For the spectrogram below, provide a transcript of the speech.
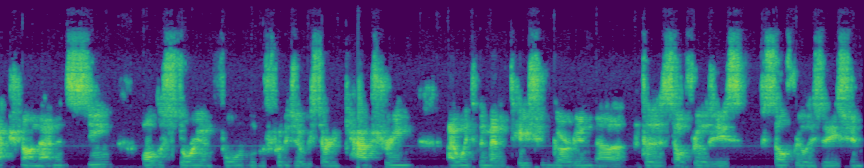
action on that and seeing all the story unfold with the footage that we started capturing. I went to the meditation garden, uh, the self realization self realization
